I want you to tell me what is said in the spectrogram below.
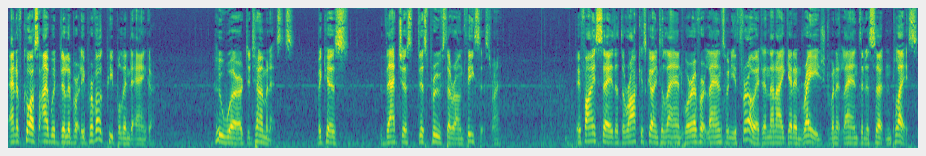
And of course, I would deliberately provoke people into anger who were determinists because that just disproves their own thesis, right? If I say that the rock is going to land wherever it lands when you throw it, and then I get enraged when it lands in a certain place,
